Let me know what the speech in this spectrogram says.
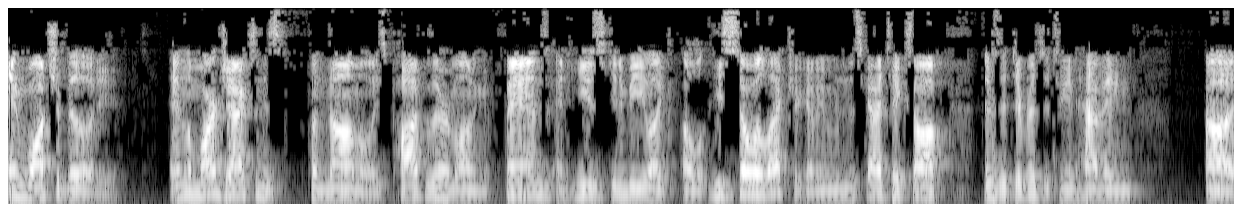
and watchability. And Lamar Jackson is phenomenal. He's popular among fans, and he's going to be like he's so electric. I mean, when this guy takes off, there's a difference between having uh,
